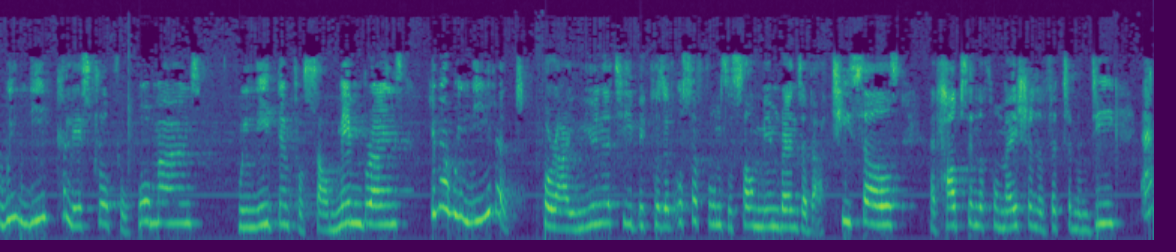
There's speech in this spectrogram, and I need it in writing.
We need cholesterol for hormones, we need them for cell membranes. You know, we need it for our immunity because it also forms the cell membranes of our T cells. It helps in the formation of vitamin D and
